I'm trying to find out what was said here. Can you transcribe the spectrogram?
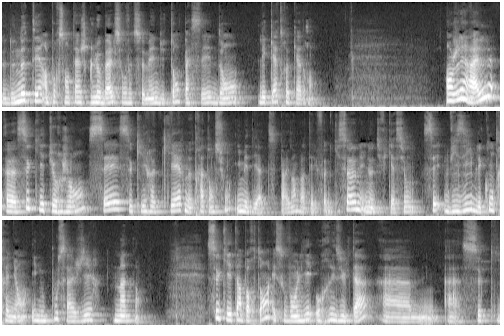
de noter un pourcentage global sur votre semaine du temps passé dans les quatre cadrans. En général, euh, ce qui est urgent, c'est ce qui requiert notre attention immédiate. Par exemple, un téléphone qui sonne, une notification, c'est visible et contraignant et nous pousse à agir maintenant. Ce qui est important est souvent lié au résultat, à, ce qui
